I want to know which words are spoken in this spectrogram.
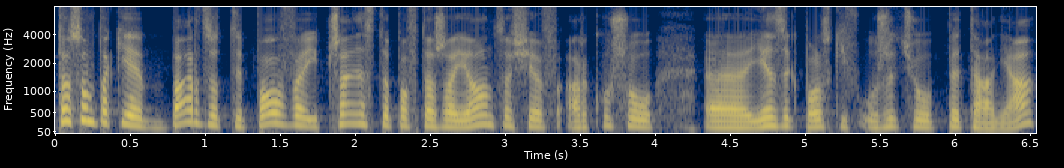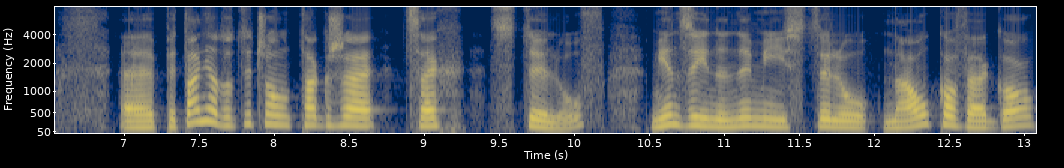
To są takie bardzo typowe i często powtarzające się w arkuszu e, język polski w użyciu pytania. E, Pytania dotyczą także cech stylów, między innymi stylu naukowego,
